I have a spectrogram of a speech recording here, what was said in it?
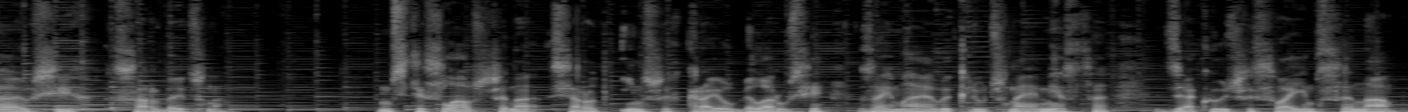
вітаю ўсіх сардэчна. Мсціслаўшчына сярод іншых краёў Беларусі займае выключнае месца, дзякуючы сваім сынам.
